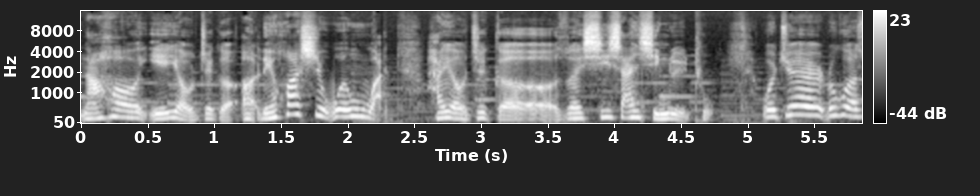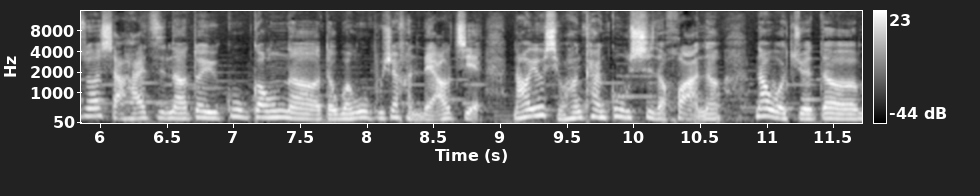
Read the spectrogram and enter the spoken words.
然后后也有这个呃莲花式温婉，还有这个所谓西山行旅图。我觉得如果说小孩子呢对于故宫呢的文物不是很了解，然后又喜欢看故事的话呢，那我觉得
